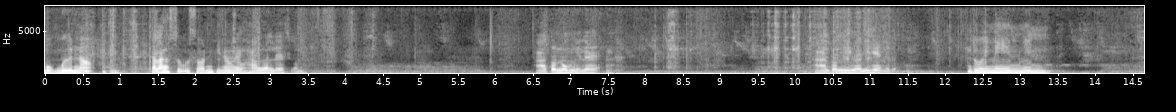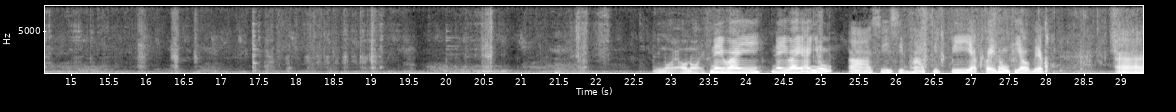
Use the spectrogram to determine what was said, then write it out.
บุกบืนเนาะอืมกำลังสู่ซนพี่น้องเลช่วยงหาเงินเลยช่วงหาต้นนมนี่แหละหาต้นมีเหือมีแห้งนี่แหละโดยแมนแมน มีหน่อยเอาหน่อยในวัยในวัยอายุอ่าสี่สิบห้าสิบปีอยากไปท่องเที่ยวแบบอ่า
